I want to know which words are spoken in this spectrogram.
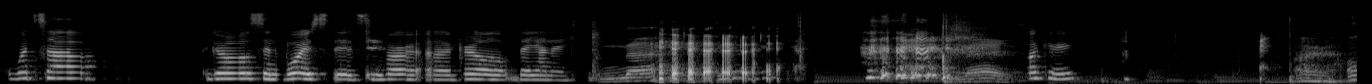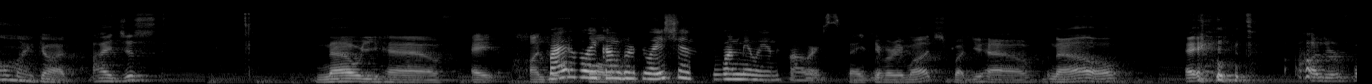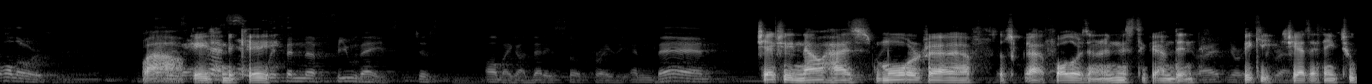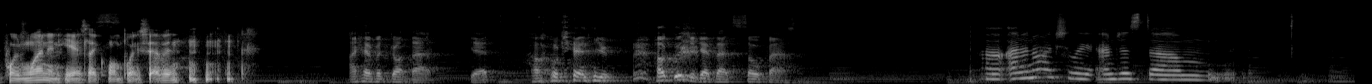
What's up? Girls and boys, it's for a girl Dayana. Nice. nice. Okay. Uh, oh my god, I just now we have 800 By the way, congratulations, 1 million followers. Thank you very much, but you have now 800 followers. Wow, 800k. Within a few days, just Oh my god, that is so crazy. And then she actually now has more uh, uh, followers on Instagram than right? Fiki. She has I think 2.1 and he has like 1.7. I haven't got that yet. How can you? How could you get that so fast? Uh, I don't know actually. I'm just um,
